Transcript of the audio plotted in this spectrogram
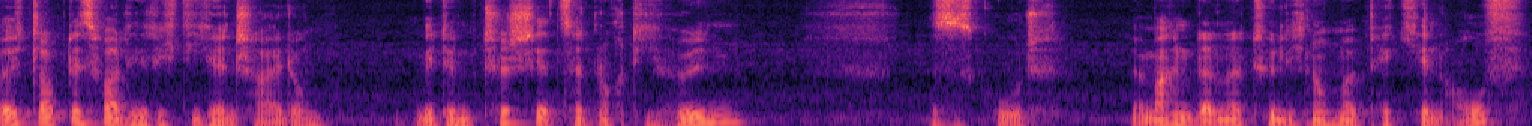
So, ich glaube, das war die richtige Entscheidung. Mit dem Tisch jetzt halt noch die Hüllen. Das ist gut. Wir machen dann natürlich nochmal Päckchen auf.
